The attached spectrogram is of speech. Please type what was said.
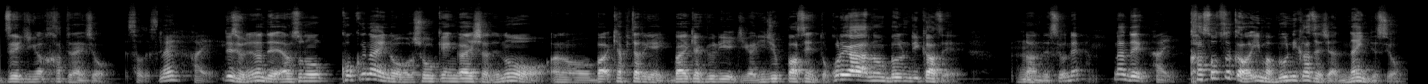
税金がかかってないんですよ。そうですね。はい。ですよね。なんで、あの、その、国内の証券会社での、あの、ばキャピタルゲイン、売却利益が20%。これが、あの、分離課税なんですよね。なんで、はい。仮想通貨は今分離課税じゃないんですよ。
